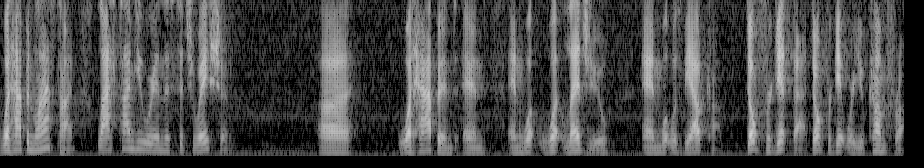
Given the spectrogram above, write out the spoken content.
what happened last time. Last time you were in this situation. Uh, what happened and, and what, what led you and what was the outcome? Don't forget that. Don't forget where you've come from.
